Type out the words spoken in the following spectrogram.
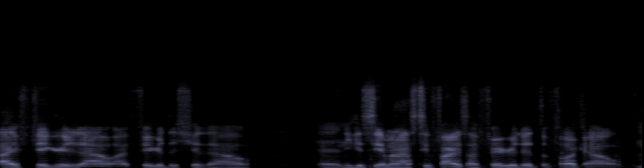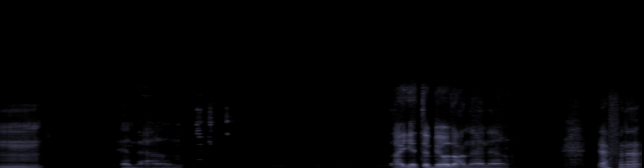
I figured it out. I figured this shit out, and you can see in my last two fights, I figured it the fuck out, Mm. and um, I get to build on that now. Definite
